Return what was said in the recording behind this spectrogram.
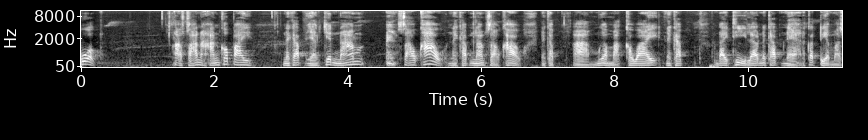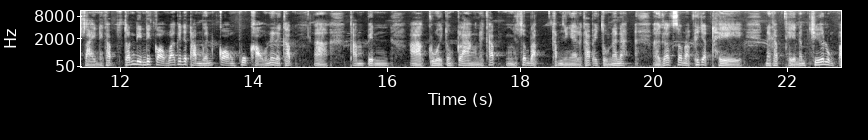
พวกสารอาหารเข้าไปนะครับ อย่างเช่นน้ำซาวข้าวนะครับ น้ำซาวข้าวนะครับเมื่อหมักเข้าไว้นะครับ ได้ที่แล้วนะครับแหน่แล้วก็เตรียมมาใส่นะครับส่วนดินที่กองไว้ก็จะทำเหมือนกองภูเขาเนี่ยนะครับอ่าทำเป็นกรวยตรงกลางนะครับอืมสำหรับทํำยังไงล่ะครับไอ้ตรงนั้นอะเอ่อก็สำหรับที่จะเทนะครับ เทน้ำเชื้อลงไป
